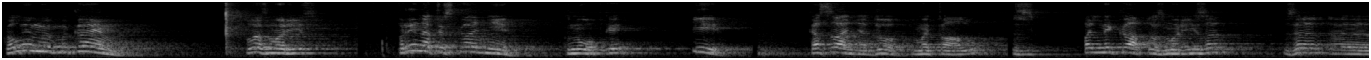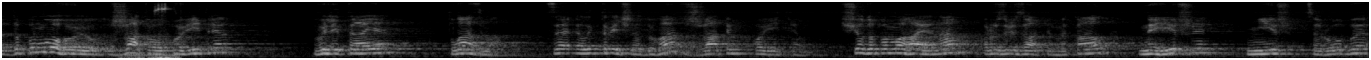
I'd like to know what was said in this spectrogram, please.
Коли ми вмикаємо плазморіз, при натисканні кнопки і касання до металу з пальника плазморіза за е, допомогою зжатого повітря вилітає плазма. Це електрична дуга з зжатим повітрям, що допомагає нам розрізати метал не гірше, ніж це робить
